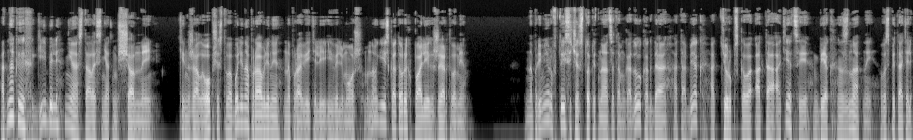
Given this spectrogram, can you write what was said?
Однако их гибель не осталась неотмщенной. Кинжалы общества были направлены на правителей и вельмож, многие из которых пали их жертвами. Например, в 1115 году, когда Атабек от тюркского Ата отец и Бек знатный, воспитатель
